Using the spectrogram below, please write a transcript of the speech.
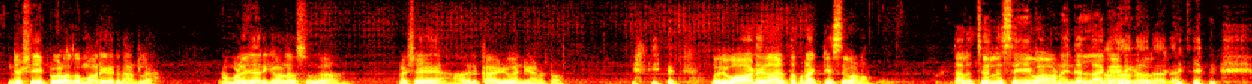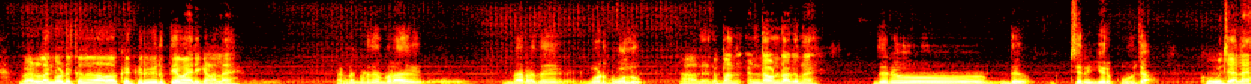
ഇതിന്റെ ഷേപ്പുകളൊക്കെ മാറി വരുന്നുണ്ടല്ലോ നമ്മൾ വിചാരിക്കും വളരെ സുഖമാണ്. പക്ഷേ അതൊരു കഴിവ് തന്നെയാണ് കേട്ടോ. ഒരുപാട് കാലത്ത് പ്രാക്ടീസ് വേണം. തലച്ചോറിൽ സേവ് ആവണം അതിന്റെ എല്ലാ കാര്യങ്ങളും. വെള്ളം കൊടുക്കുന്നത് അതൊക്കെ കൃത്യമായിരിക്കണം അല്ലേ? വെള്ളം കൊടുക്കുമ്പോൾ എന്താ പറയുക ഇങ്ങോട്ട് പോകുന്നു അതെ. ഇപ്പം എന്താ ഉണ്ടാക്കുന്നത്? ഇതൊരു ഇത് ചെറിയൊരു പൂജ. കൂജ അല്ലേ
